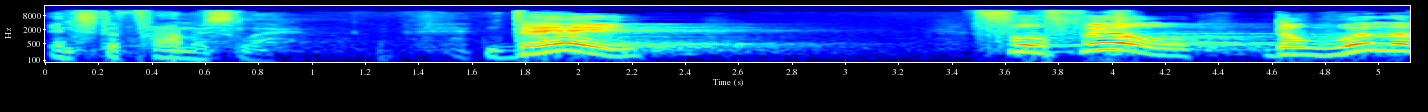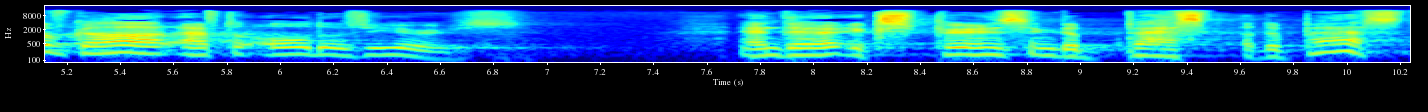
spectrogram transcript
into the promised land. They fulfill the will of God after all those years. And they're experiencing the best of the best.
